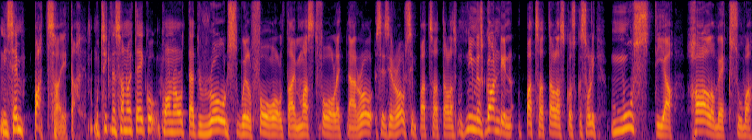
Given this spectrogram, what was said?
niin sen patsaita. Mutta sitten ne sanoi, että ei kun, on ollut tämä roads will fall tai must fall, että nämä siis Rhodesin patsaat alas, mutta niin myös Gandhin patsaat alas, koska se oli mustia – halveksuva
